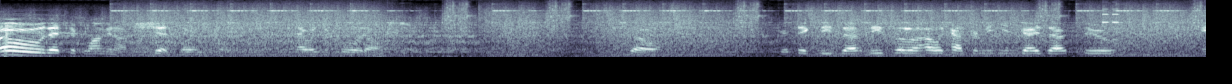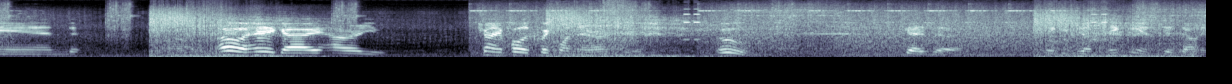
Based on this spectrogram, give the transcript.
Oh, that took long enough. Shit, that was that wasn't cool at all. So, take these uh, these little helicopter minion guys out too, and oh hey guy, how are you? Trying to pull a quick one there, aren't you? Ooh, this guy's uh. Sneaky jump, sneaky and shit, don't he?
